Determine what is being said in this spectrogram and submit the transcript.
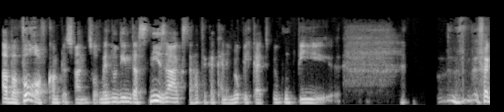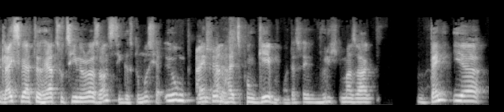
Aber worauf kommt es an? So, wenn du ihm das nie sagst, dann hat er gar keine Möglichkeit, irgendwie äh, Vergleichswerte herzuziehen oder sonstiges. Du musst ja irgendeinen Natürlich. Anhaltspunkt geben. Und deswegen würde ich immer sagen, wenn ihr,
